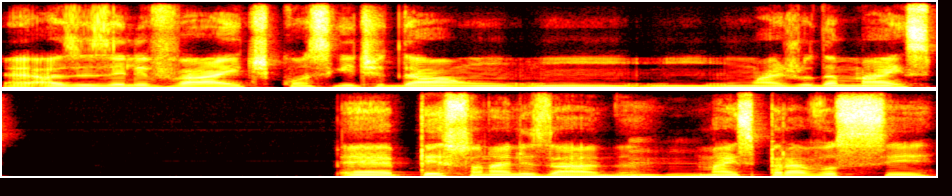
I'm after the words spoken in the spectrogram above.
é, às vezes ele vai te conseguir te dar um- um- uma ajuda mais é, personalizada, Uhum. mais para você.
